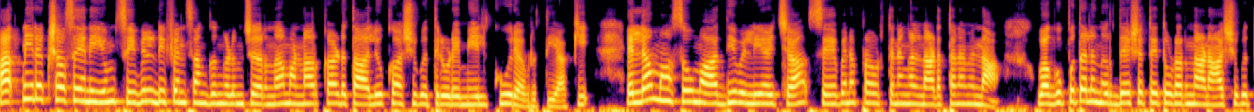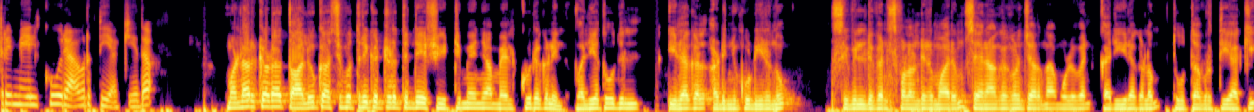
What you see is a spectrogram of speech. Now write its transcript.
അഗ്നിരക്ഷാസേനയും സിവിൽ ഡിഫൻസ് അംഗങ്ങളും ചേർന്ന് മണ്ണാർക്കാട് താലൂക്ക് ആശുപത്രിയുടെ മേൽക്കൂര വൃത്തിയാക്കി. എല്ലാ മാസവും ആദ്യ വെള്ളിയാഴ്ച സേവന പ്രവർത്തനങ്ങൾ നടത്തണമെന്ന വകുപ്പ് തല നിർദ്ദേശത്തെ തുടർന്നാണ് ആശുപത്രി മേൽക്കൂര വൃത്തിയാക്കിയത്. മണ്ണാർക്കാട് താലൂക്ക് ആശുപത്രി കെട്ടിടത്തിന്റെ ഷീറ്റിമേഞ്ഞ മേൽക്കൂരകളിൽ വലിയ തോതിൽ ഇലകൾ അടിഞ്ഞുകൂടിയിരുന്നു. സിവിൽ ഡിഫൻസ് വളണ്ടിയർമാരും സേനാംഗങ്ങളും ചേർന്ന മുഴുവൻ കരിയിലകളും തൂത്ത വൃത്തിയാക്കി.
